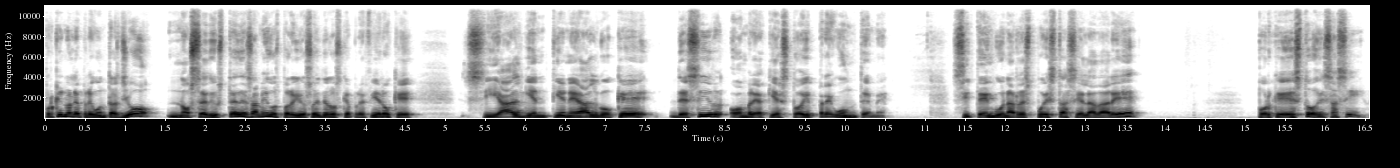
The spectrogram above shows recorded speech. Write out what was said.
¿Por qué no le preguntas? Yo no sé de ustedes amigos, pero yo soy de los que prefiero que si alguien tiene algo que decir, hombre, aquí estoy, pregúnteme. Si tengo una respuesta, se la daré, porque esto es así.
